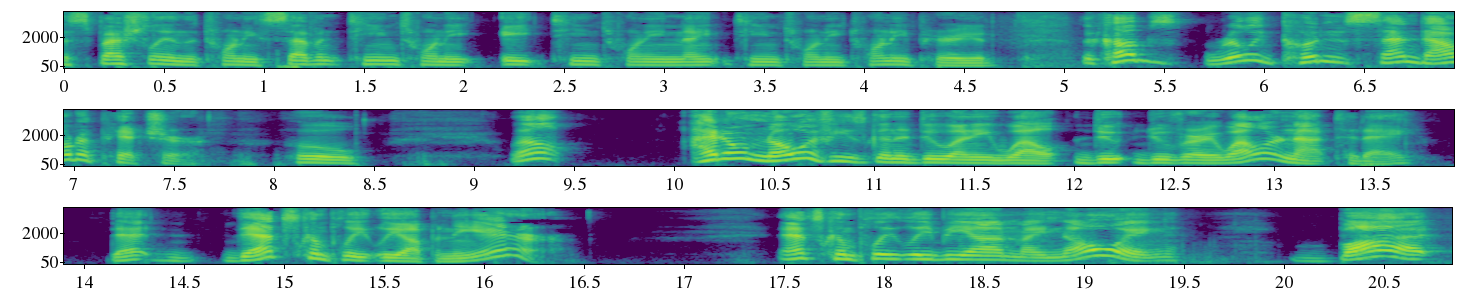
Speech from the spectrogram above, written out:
especially in the 2017, 2018, 2019, 2020 period, the Cubs really couldn't send out a pitcher who, well, I don't know if he's going to do any well, do do very well or not today. That that's completely up in the air. That's completely beyond my knowing, but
